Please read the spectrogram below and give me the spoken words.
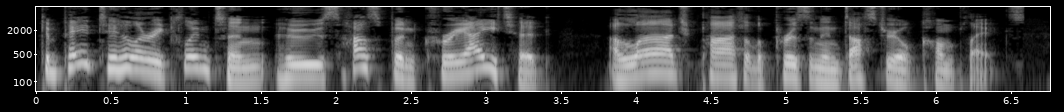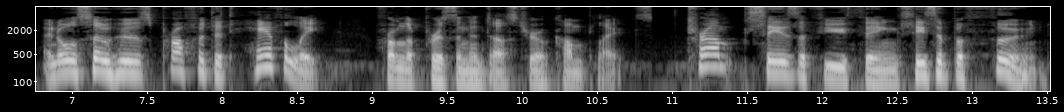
compared to Hillary Clinton, whose husband created a large part of the prison industrial complex, and also who has profited heavily from the prison industrial complex. Trump says a few things. He's a buffoon.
